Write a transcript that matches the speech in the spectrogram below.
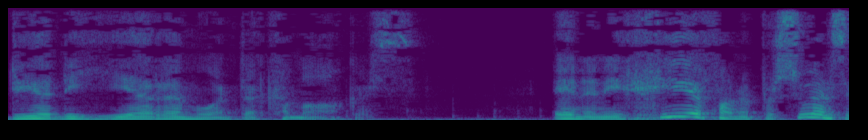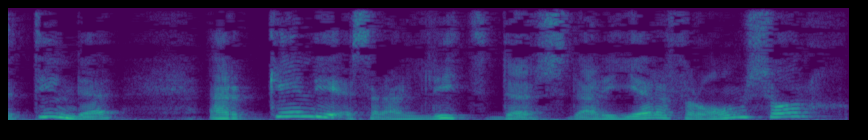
deur die Here moontlik gemaak is en in die gee van 'n persoon se tiende erken die Israeliet dus dat die Here vir hom sorg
